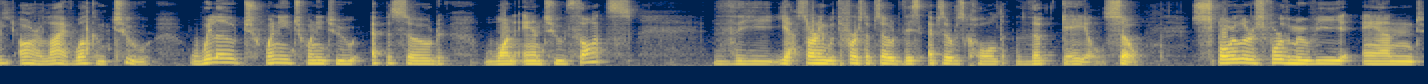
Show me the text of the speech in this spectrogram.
we are live. Welcome to Willow 2022 episode 1 and 2 thoughts. The yeah, starting with the first episode, this episode is called The Gale. So, spoilers for the movie and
